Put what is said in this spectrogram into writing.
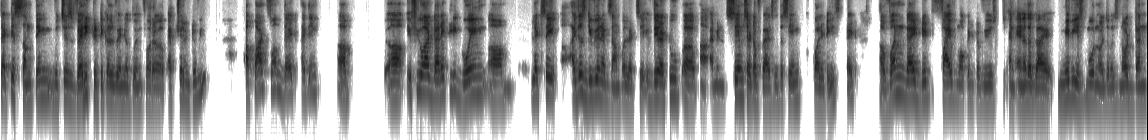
that is something which is very critical when you're going for a actual interview. Apart from that i think uh, uh, if you are directly going um, let's say i just give you an example. Let's say if there are two uh, uh, i mean same set of guys with the same qualities right? Uh, one guy did five mock interviews and another guy maybe is more knowledgeable is not done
